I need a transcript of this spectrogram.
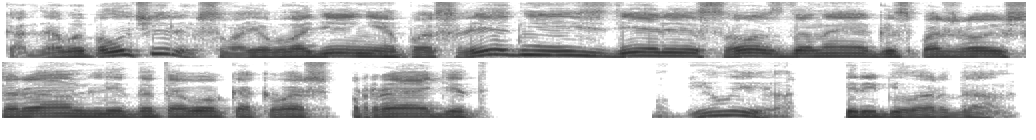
когда вы получили в свое владение последнее изделие, созданное госпожой Шранли до того, как ваш прадед...» «Убил ее?» — перебил Ардан.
